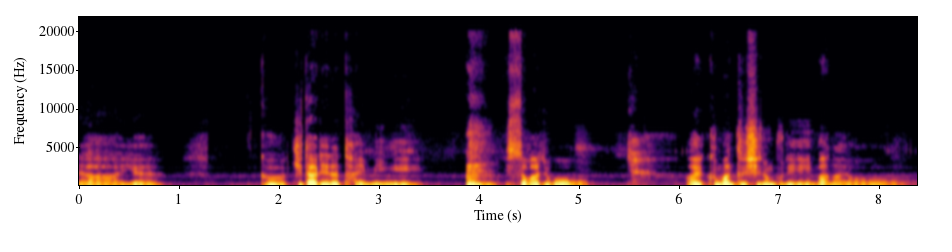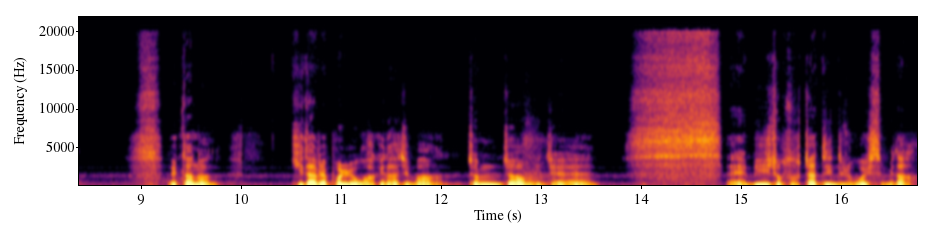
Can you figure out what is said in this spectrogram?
야, 이게 그 기다리는 타이밍이 있어가지고 아, 그만 드시는 분이 많아요. 일단은 기다려 보려고 하긴 하지만 점점 이제 예, 미접속자들이 늘고 있습니다.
